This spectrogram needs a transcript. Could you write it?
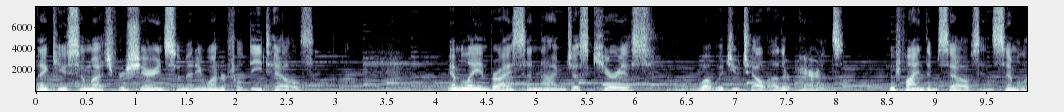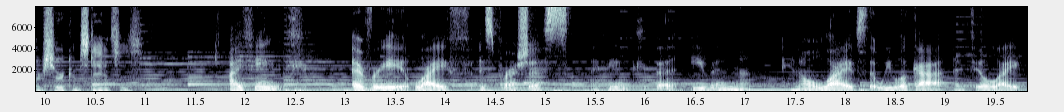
Thank you so much for sharing so many wonderful details. Emily and Bryson, I'm just curious, what would you tell other parents who find themselves in similar circumstances? I think every life is precious. I think that even, you know, lives that we look at and feel like,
